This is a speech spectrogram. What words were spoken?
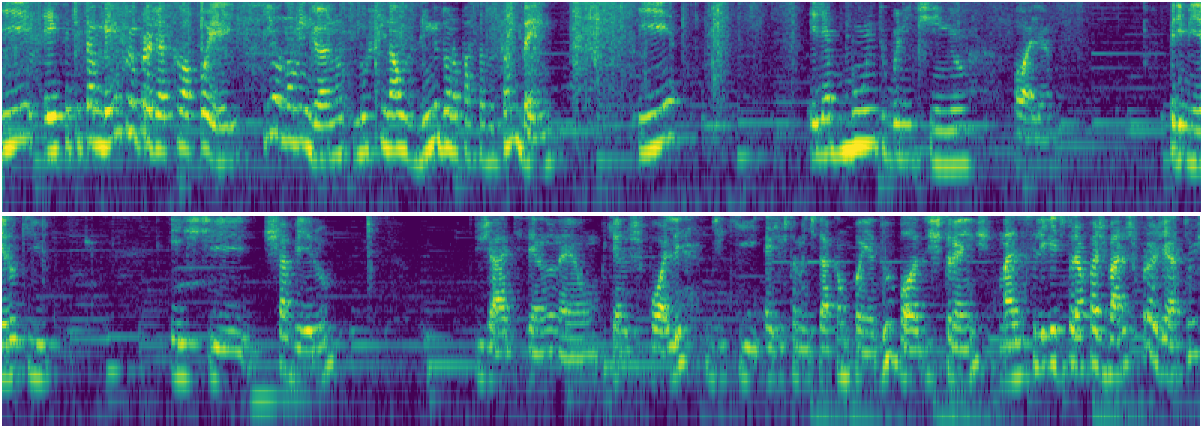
E esse aqui também foi um projeto que eu apoiei, se eu não me engano, no finalzinho do ano passado também. E ele é muito bonitinho, olha. Primeiro que este chaveiro, já dizendo, né, um pequeno spoiler de que é justamente da campanha do Vozes Trans, mas o Se Liga Editorial faz vários projetos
